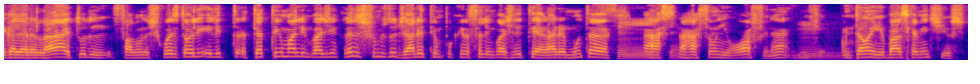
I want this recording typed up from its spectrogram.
a galera lá e tudo falando as coisas então ele, ele até tem uma linguagem. Aliás, os filmes do Diário tem um pouquinho dessa linguagem literária, muita sim, sim. narração em off, né? Enfim. Uhum. Então é basicamente isso.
